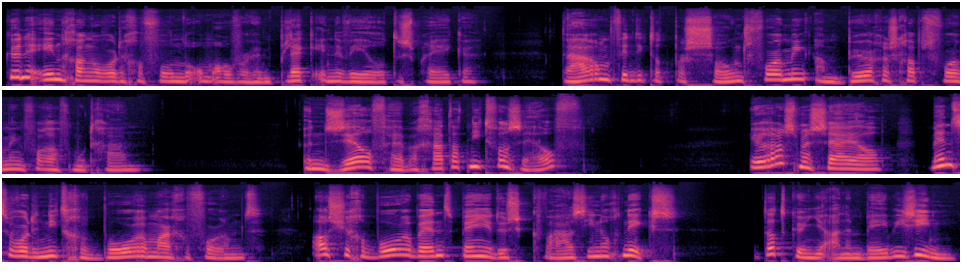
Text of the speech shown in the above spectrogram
kunnen ingangen worden gevonden om over hun plek in de wereld te spreken. Daarom vind ik dat persoonsvorming aan burgerschapsvorming vooraf moet gaan. Een zelf hebben, gaat dat niet vanzelf? Erasmus zei al: mensen worden niet geboren, maar gevormd. Als je geboren bent, ben je dus quasi nog niks. Dat kun je aan een baby zien.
